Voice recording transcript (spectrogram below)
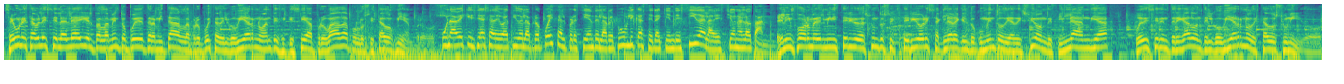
Según establece la ley, el Parlamento puede tramitar la propuesta del gobierno antes de que sea aprobada por los Estados miembros. Una vez que se haya debatido la propuesta, el presidente de la República será quien decida la adhesión a la OTAN. El informe del Ministerio de Asuntos Exteriores aclara que el documento de adhesión de Finlandia puede ser entregado ante el gobierno de Estados Unidos.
